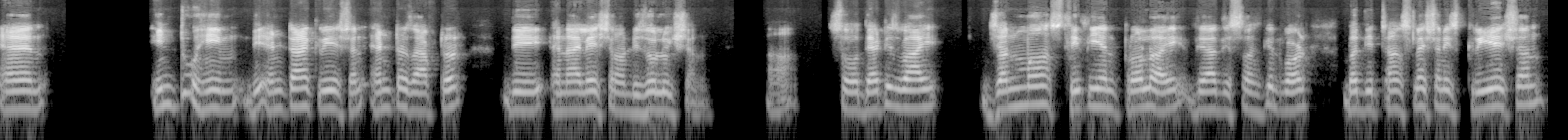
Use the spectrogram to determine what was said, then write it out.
And into him, the entire creation enters after the annihilation or dissolution. Uh, so that is why Janma, Sthiti, and Pralay, they are the Sanskrit word, but the translation is creation,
